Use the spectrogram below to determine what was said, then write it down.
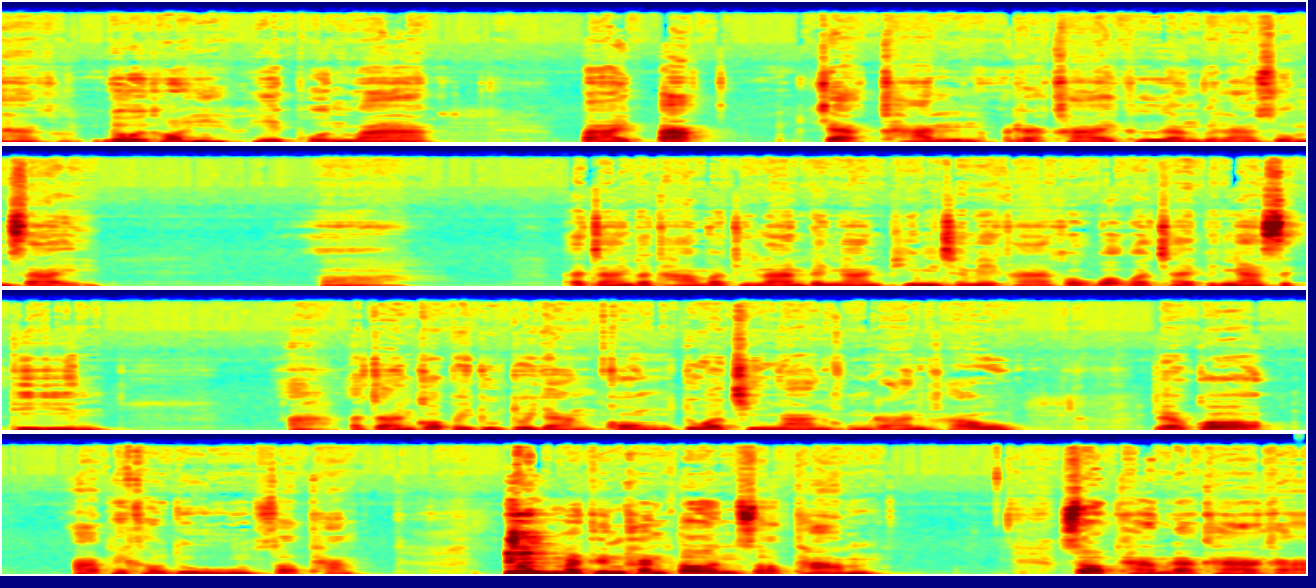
นะคะโดยเขาให้เหตุผลว่า ป้ายปักจะคันระคายเคืองเวลาสวมใส่อาอาจารย์ก็ถามว่าที่ร้านเป็นงานพิมพ์ใช่ไหมคะ เขาบอกว่าใช่เป็นงานสกรีนอะอาจารย์ก็ไปดูตัวอย่างของตัวชิ้นงานของร้านเขา แล้วก็อัพให้เขาดูสอบถาม มาถึงขั้นตอนสอบถาม สอบถามราคาค่ะ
